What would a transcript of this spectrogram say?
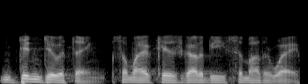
Didn't do a thing. So my okay, there's got to be some other way.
